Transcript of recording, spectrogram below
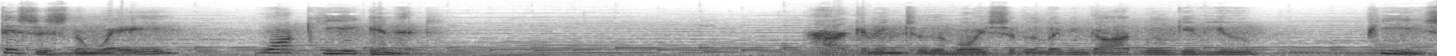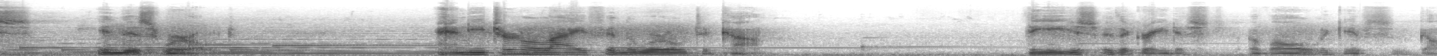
This is the way, walk ye in it. Hearkening to the voice of the living God will give you peace in this world and eternal life in the world to come. These are the greatest of all the gifts of God.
